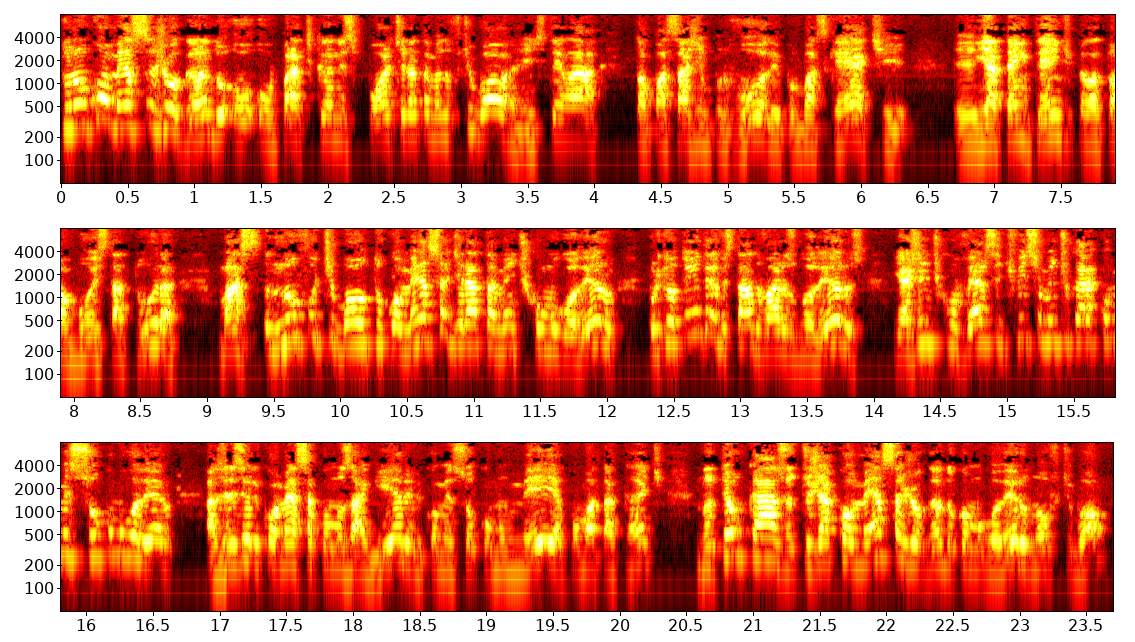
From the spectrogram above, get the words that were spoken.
tu não começa jogando ou, ou, praticando esporte diretamente no futebol, né? A gente tem lá tua passagem por vôlei, por basquete, e, e até entende pela tua boa estatura, mas no futebol tu começa diretamente como goleiro, porque eu tenho entrevistado vários goleiros e a gente conversa e dificilmente o cara começou como goleiro. Às vezes ele começa como zagueiro, ele começou como meia, como atacante. No teu caso, tu já começa jogando como goleiro no futebol?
